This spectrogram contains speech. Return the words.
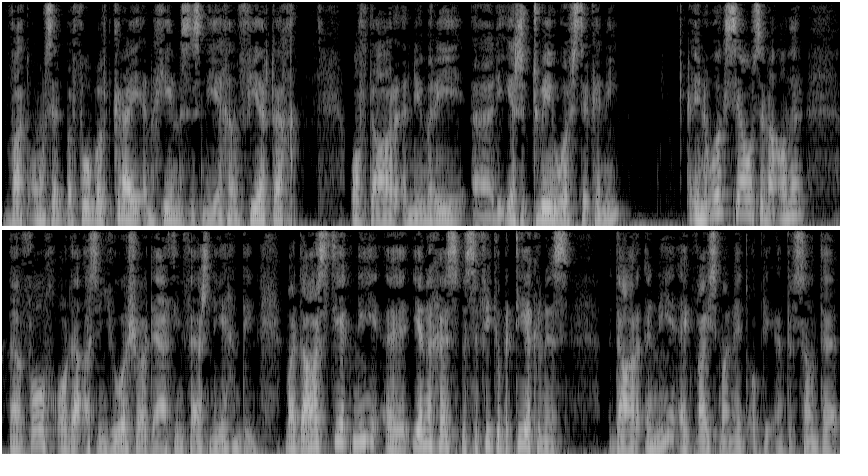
wat ons dit byvoorbeeld kry in Genesis 49 of daar in Numeri uh, die eerste 2 hoofstukke nie. En ook selfs in 'n ander uh, volgorde as in Joshua 13 vers 19, maar daar steek nie uh, enige spesifieke betekenis daarin nie. Ek wys maar net op die interessante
